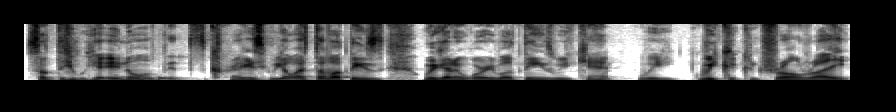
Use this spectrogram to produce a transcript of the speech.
something we, you know, it's crazy. We always talk about things. We gotta worry about things we can't, we we could control, right?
